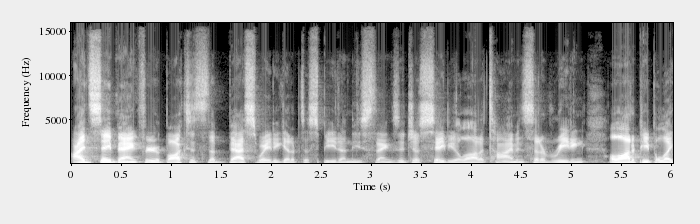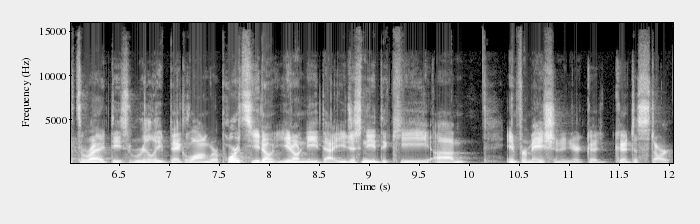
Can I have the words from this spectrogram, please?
I'd say bang for your bucks. It's the best way to get up to speed on these things. It just saves you a lot of time instead of reading. A lot of people like to write these really big long reports. You don't you don't need that. You just need the key um, information, and you're good good to start.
